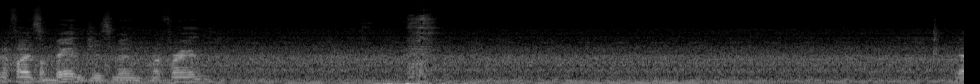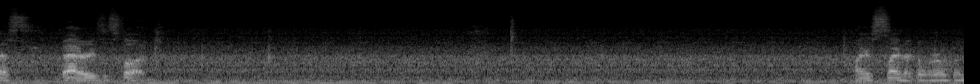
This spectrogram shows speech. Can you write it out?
I'm gonna find some bandages, man, my friend. Yes, batteries as fuck. I just slammed that door open.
